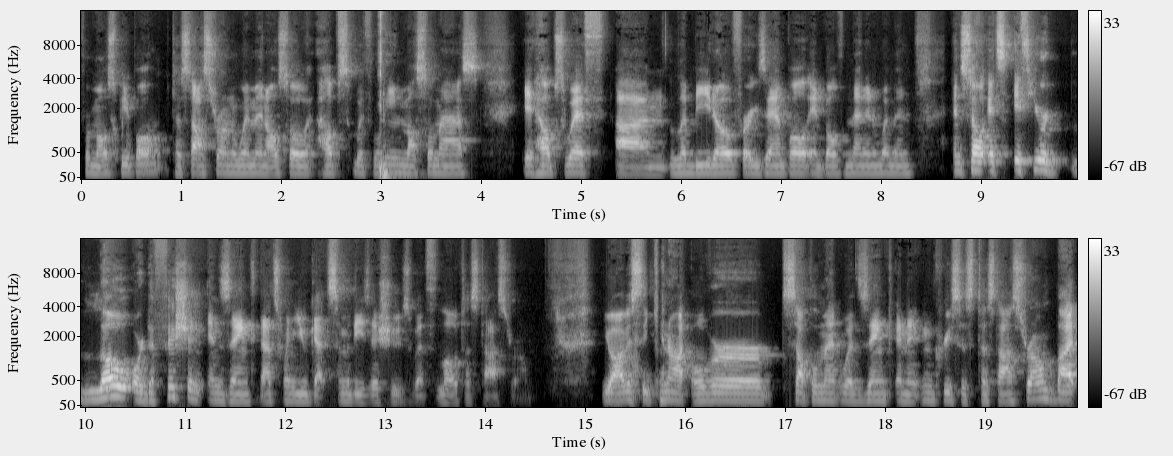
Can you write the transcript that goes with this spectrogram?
for most people. Testosterone in women also helps with lean muscle mass. It helps with um, libido, for example, in both men and women. And so it's if you're low or deficient in zinc, that's when you get some of these issues with low testosterone. You obviously cannot over supplement with zinc and it increases testosterone. But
